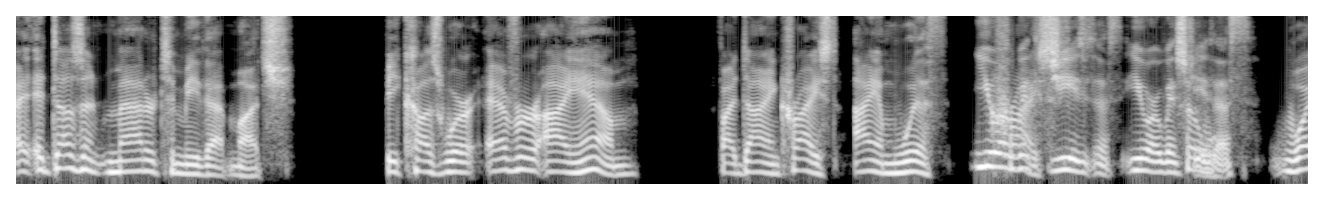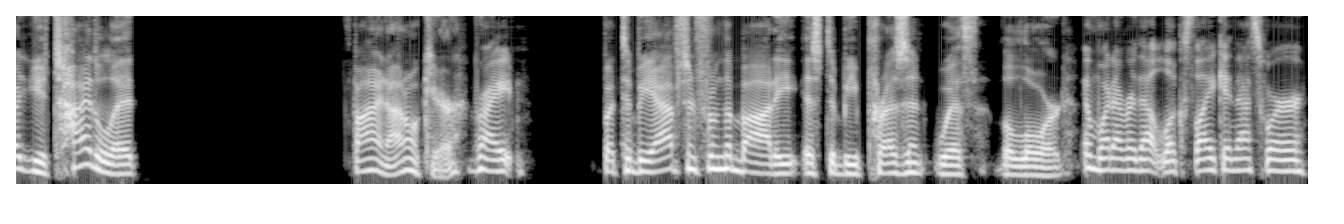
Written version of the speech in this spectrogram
it doesn't matter to me that much because wherever I am, if I die in Christ, I am with You are Christ. with Jesus. You are with So- Jesus. what you title it. Fine, I don't care. Right. But to be absent from the body is to be present with the Lord. And whatever that looks like. And that's where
